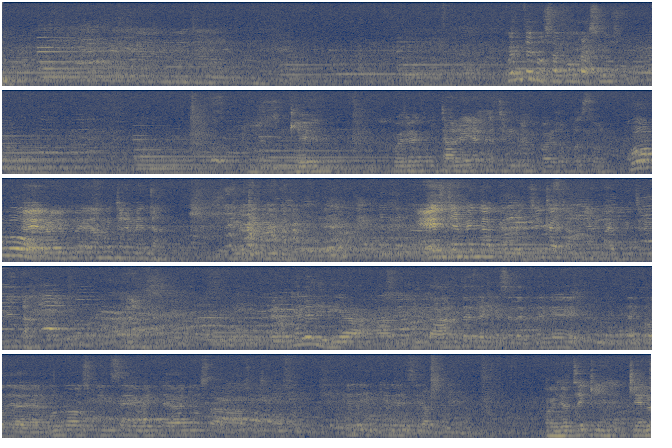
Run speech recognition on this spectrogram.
Cuéntenos algo gracioso. Contarle ella casi no me acuerdo, pastor. ¿Cómo? Pero era muy tremenda. Muy tremenda. Es tremenda, pero chica también es muy tremenda. ¿Pero qué le diría a su hijita antes de que se le entregue dentro de algunos 15, 20 años a su esposo? ¿Qué le quiere decir a su hija? Pues yo te qui- quiero.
